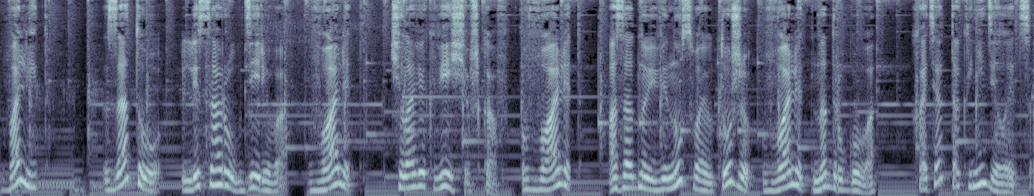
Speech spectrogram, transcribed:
валит. Зато лесоруб дерево валит, человек вещи в шкаф валит, а заодно и вину свою тоже валит на другого. Хотя так и не делается.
